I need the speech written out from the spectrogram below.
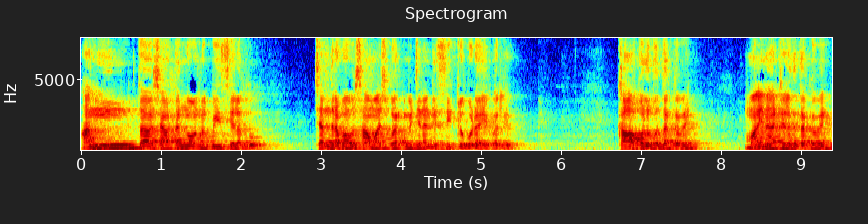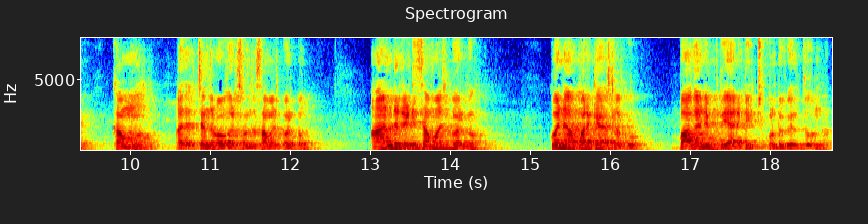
అంత శాతంగా ఉన్న బీసీలకు చంద్రబాబు సామాజిక వర్గం ఇచ్చిన అన్ని సీట్లు కూడా ఇవ్వలేదు. కాపులకు తక్కువే మైనార్టీలకు తక్కువే కమ్మ అదే చంద్రబాబు గారి సొంత సామాజిక వర్గం అండ్ రెడ్డి సామాజిక వర్గం కొన్ని అప్పర్ క్యాస్ట్లకు బాగానే ప్రియారిటీ ఇచ్చుకుంటూ వెళ్తూ ఉన్నారు.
